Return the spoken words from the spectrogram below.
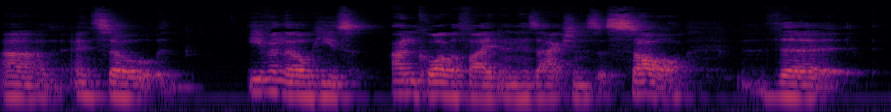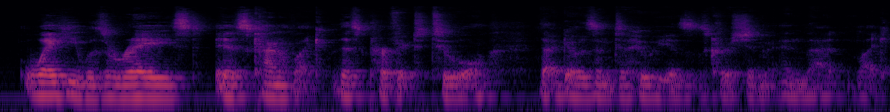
Um, and so, even though he's unqualified in his actions as Saul, the way he was raised is kind of like this perfect tool that goes into who he is as a Christian and that like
